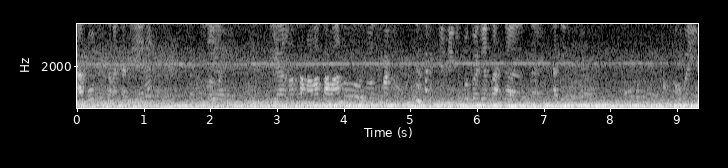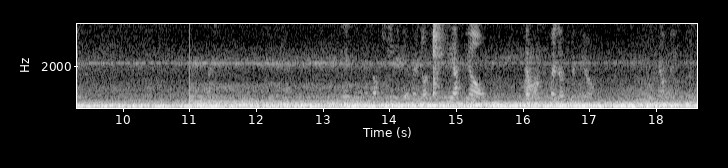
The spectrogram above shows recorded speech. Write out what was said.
a bolsa tá na cadeira. E a, e nossa mala tá lá no, no outro vagão. que a gente botou ali atrás da, da cadeira. Ó o banheiro. Gente, é é melhor que avião. É muito melhor que avião. Realmente.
